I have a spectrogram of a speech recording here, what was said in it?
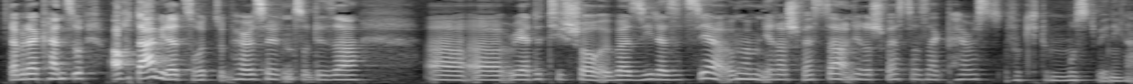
Ich glaube, da kannst du auch da wieder zurück zu Paris Hilton, zu dieser äh, äh, Reality-Show über sie. Da sitzt sie ja irgendwann mit ihrer Schwester und ihre Schwester sagt, Paris, wirklich, du musst weniger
